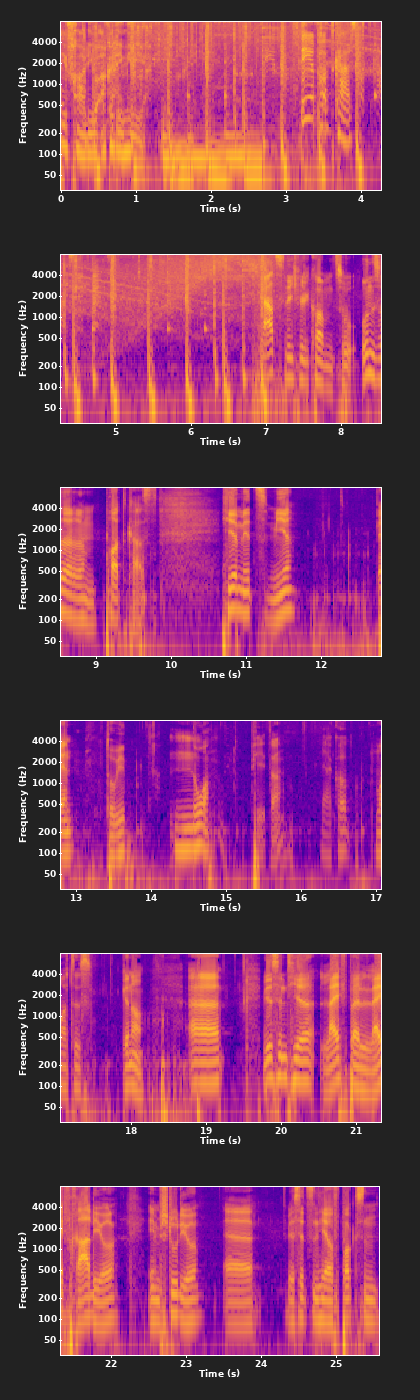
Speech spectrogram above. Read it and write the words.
Live Radio Akademie. Der Podcast. Herzlich willkommen zu unserem Podcast. Hier mit mir, Ben, Tobi. Noah. Peter. Jakob. Mortis. genau. Äh, wir sind hier live bei Live Radio im Studio. Äh, wir sitzen hier auf Boxen,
